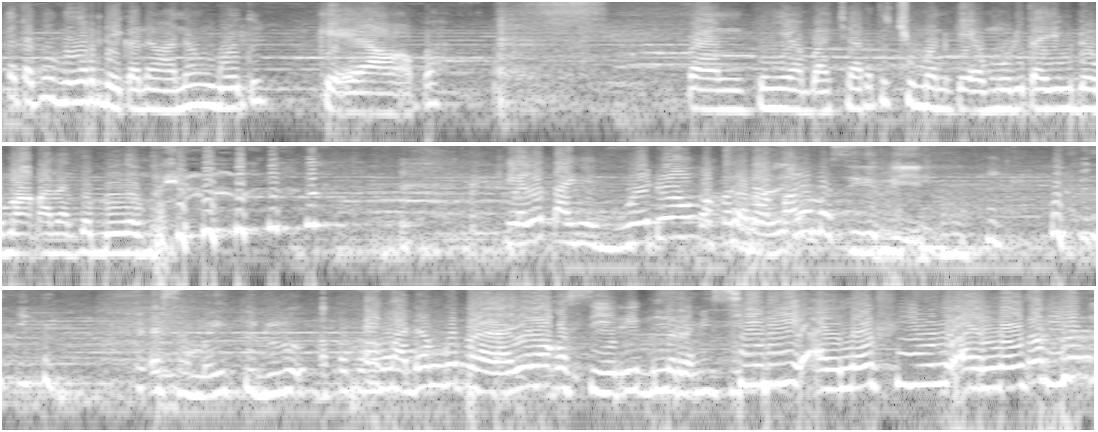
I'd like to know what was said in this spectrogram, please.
eh tapi bener deh kadang-kadang gue tuh kayak yang apa? Pengen punya pacar tuh cuman kayak mau ditanya udah makan atau belum. ya lo tanya gue dong apa caranya kenapa? Sama Siri eh sama itu dulu. Apa Eh kadang gue pernah nanya lo ke Siri bener. Siri. I love you I love you.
